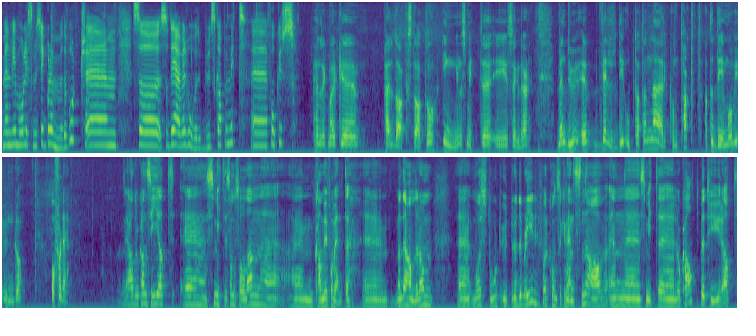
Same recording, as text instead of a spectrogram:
Men vi må liksom ikke glemme det bort. Eh, så, så, det er vel hovedbudskapet mitt. Eh, fokus. Henrik Mørk, per dags dato ingen smitte i Segdal. Men du er veldig opptatt av nærkontakt, at det må vi unngå. Hvorfor det? Ja, Du kan si at eh, smitte som sådan eh, kan vi forvente. Eh, men det handler om eh, hvor stort utbruddet blir. For konsekvensene av en eh, smitte lokalt betyr at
